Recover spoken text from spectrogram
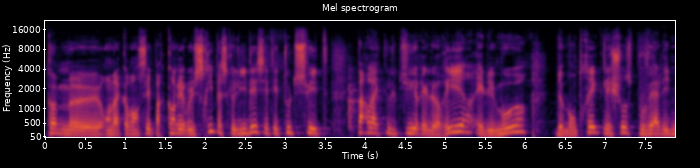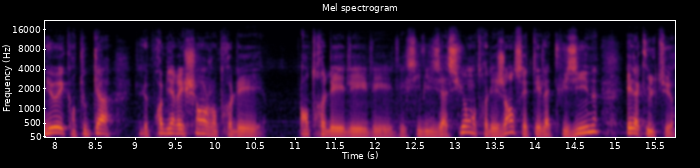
Comme euh, on a commencé par Quand les Russes rient, parce que l'idée c'était tout de suite, par la culture et le rire et l'humour, de montrer que les choses pouvaient aller mieux et qu'en tout cas, le premier échange entre les, entre les, les, les civilisations, entre les gens, c'était la cuisine et la culture.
